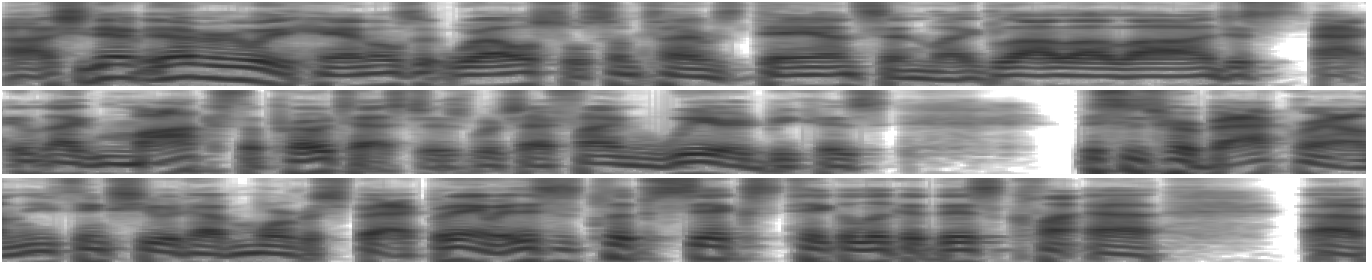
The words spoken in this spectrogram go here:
Uh, she never, never really handles it well. She'll sometimes dance and like la la la and just act, like mocks the protesters, which I find weird because this is her background. You think she would have more respect. But anyway, this is clip six. Take a look at this. Uh, uh,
